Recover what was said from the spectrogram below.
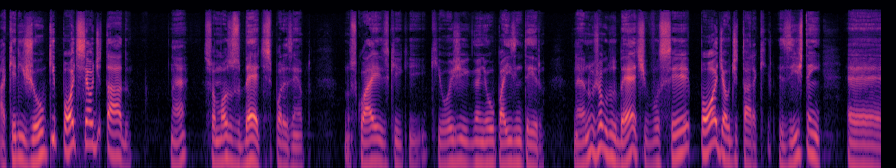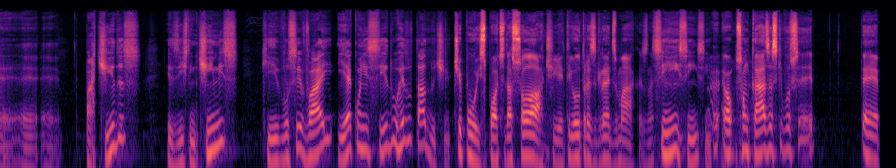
aquele jogo que pode ser auditado, né? Os famosos bets, por exemplo nos quais que, que, que hoje ganhou o país inteiro. Né? No jogo do bet, você pode auditar aquilo. Existem é, é, partidas, existem times que você vai e é conhecido o resultado do time. Tipo Esportes da Sorte, entre outras grandes marcas, né? Sim, sim, sim. É, é, são casas que você é,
